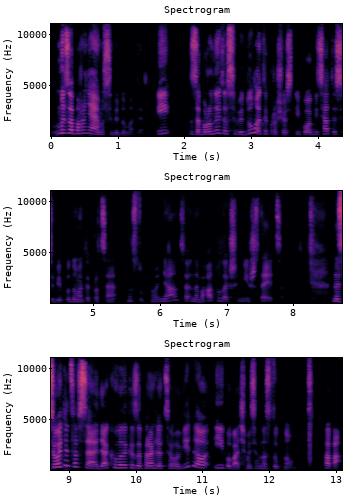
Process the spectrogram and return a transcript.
Ми забороняємо собі думати. І заборонити собі думати про щось і пообіцяти собі подумати про це наступного дня це набагато легше, ніж здається. На сьогодні це все. Дякую велике за перегляд цього відео і побачимося в наступному. Па-па!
